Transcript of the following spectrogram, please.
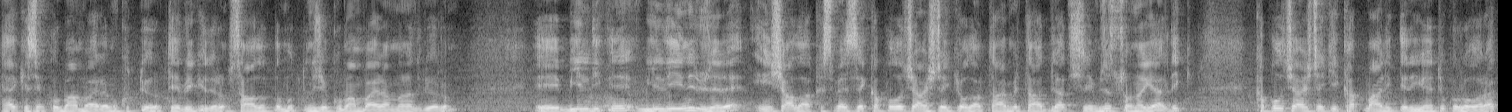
herkesin Kurban Bayramı'nı kutluyorum, tebrik ediyorum. Sağlıklı, mutlu nice Kurban Bayramlarına diliyorum. E, bildiğini, bildiğiniz üzere inşallah kısmetse Kapalı Çarşı'daki olan tamir tadilat işlemimizin sonuna geldik. Kapalı Çarşı'daki kat malikleri yönetim kurulu olarak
